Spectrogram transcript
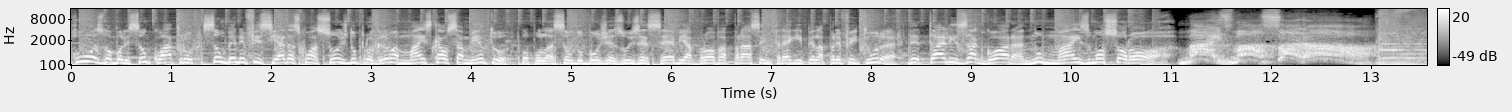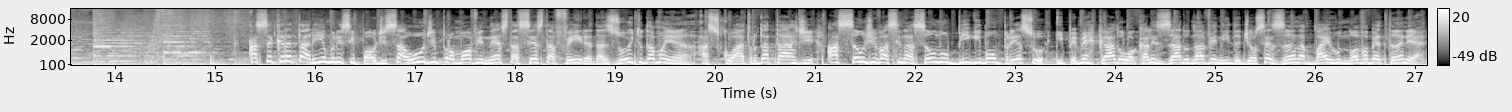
Ruas do Abolição 4 são beneficiadas com ações do programa Mais Calçamento. População do Bom Jesus recebe a prova praça entregue pela Prefeitura. Detalhes agora no Mais Mossoró. Mais Mossoró! A Secretaria Municipal de Saúde promove nesta sexta-feira, das 8 da manhã às 4 da tarde, ação de vacinação no Big Bom Preço, hipermercado localizado na Avenida Diocesana, bairro Nova Betânia.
